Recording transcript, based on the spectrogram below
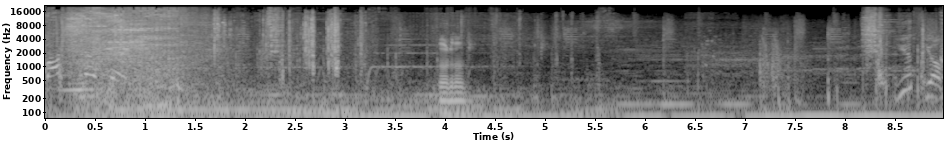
başladı. Oradan. Yük yok.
